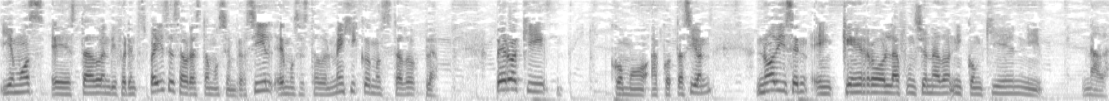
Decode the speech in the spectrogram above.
Y hemos eh, estado en diferentes países, ahora estamos en Brasil, hemos estado en México, hemos estado... Bla. Pero aquí, como acotación, no dicen en qué rol ha funcionado, ni con quién, ni nada.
